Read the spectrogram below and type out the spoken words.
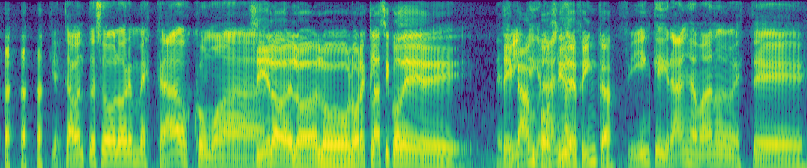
que estaban todos esos olores mezclados como a. Sí, los olores clásicos de, de, campo, sí, de finca. Finca y granja, mano. Este.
